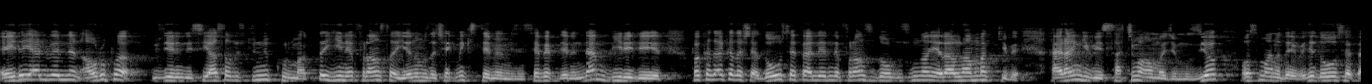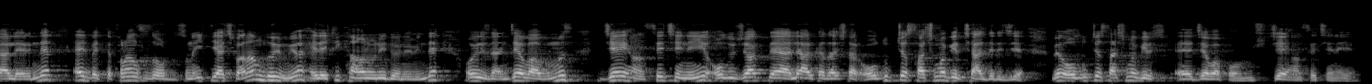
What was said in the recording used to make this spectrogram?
E'de yer verilen Avrupa üzerinde siyasal üstünlük kurmak da yine Fransa'yı yanımıza çekmek istememizin sebeplerinden biridir. Fakat arkadaşlar Doğu seferlerinde Fransız ordusundan yararlanmak gibi herhangi bir saçma amacımız yok. Osmanlı Devleti Doğu seferlerinde elbette Fransız ordusuna ihtiyaç falan duymuyor. Hele ki Kanuni döneminde. O yüzden cevabımız Ceyhan seçeneği olacak değerli arkadaşlar. Oldukça saçma bir çeldirici ve oldukça saçma bir e, cevap olmuş Ceyhan seçeneği.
